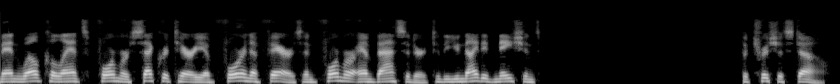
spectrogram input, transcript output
Manuel Collantes, former Secretary of Foreign Affairs and former Ambassador to the United Nations. Patricia Sto.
